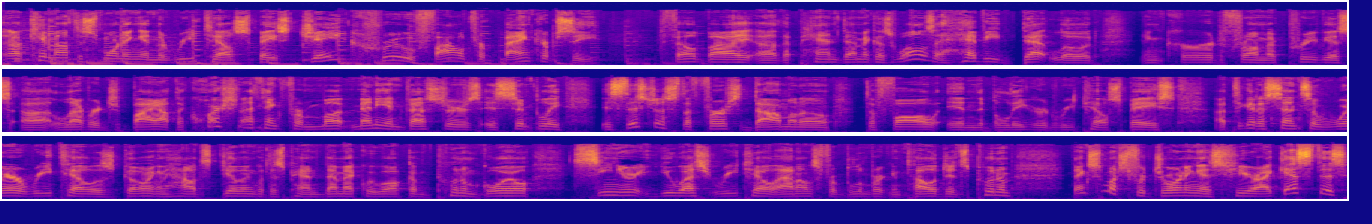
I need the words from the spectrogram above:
uh, came out this morning in the retail space. J. Crew filed for bankruptcy felled by uh, the pandemic, as well as a heavy debt load incurred from a previous uh, leverage buyout. The question, I think, for many investors is simply is this just the first domino to fall in the beleaguered retail space? Uh, to get a sense of where retail is going and how it's dealing with this pandemic, we welcome Poonam Goyal, Senior U.S. Retail Analyst for Bloomberg Intelligence. Poonam, thanks so much for joining us here. I guess this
